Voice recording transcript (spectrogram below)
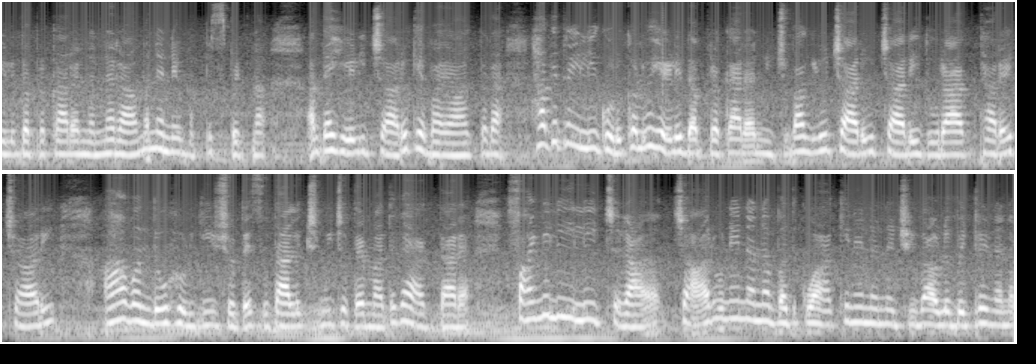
ಹೇಳಿದ ಪ್ರಕಾರ ನನ್ನ ರಾಮನನ್ನೇ ಒಪ್ಪಿಸ್ಬಿಟ್ನ ಅಂತ ಹೇಳಿ ಚಾರುಗೆ ಭಯ ಆಗ್ತದೆ. ಹಾಗಿದ್ರೆ ಇಲ್ಲಿ ಗುರುಗಳು ಹೇಳಿದ ಪ್ರಕಾರ ನಿಜವಾಗ್ಲೂ ಚಾರು ಚಾರಿ ದೂರ ಆಗ್ತಾರೆ. ಚಾರಿ ಆ ಒಂದು ಹುಡುಗಿ ಜೊತೆ ಸೀತಾಲಕ್ಷ್ಮಿ ಜೊತೆ ಮದುವೆ ಆಗ್ತಾರೆ. ಫೈನಲಿ ಇಲ್ಲಿ ಚರಾ ಚಾರುನೇ ನನ್ನ ಬದುಕು, ಆಕೆನೇ ನನ್ನ ಜೀವ, ಅವಳು ಬಿಟ್ಟರೆ ನನ್ನ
